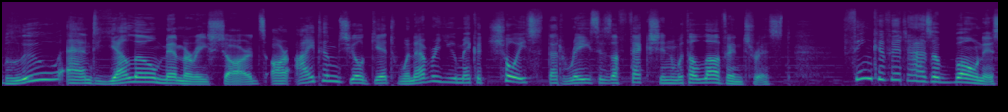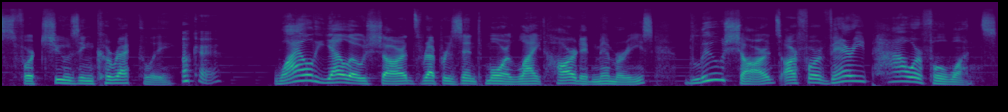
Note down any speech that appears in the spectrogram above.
Blue and yellow memory shards are items you'll get whenever you make a choice that raises affection with a love interest. Think of it as a bonus for choosing correctly. Okay. While yellow shards represent more light-hearted memories, blue shards are for very powerful ones.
